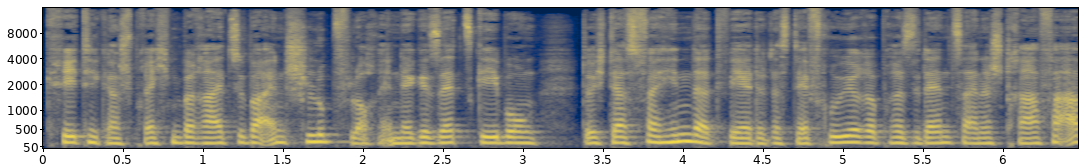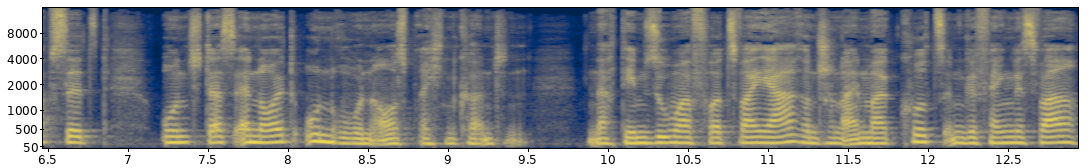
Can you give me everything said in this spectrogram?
Kritiker sprechen bereits über ein Schlupfloch in der Gesetzgebung, durch das verhindert werde, dass der frühere Präsident seine Strafe absitzt und dass erneut Unruhen ausbrechen könnten. Nachdem Zuma vor zwei Jahren schon einmal kurz im Gefängnis war,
